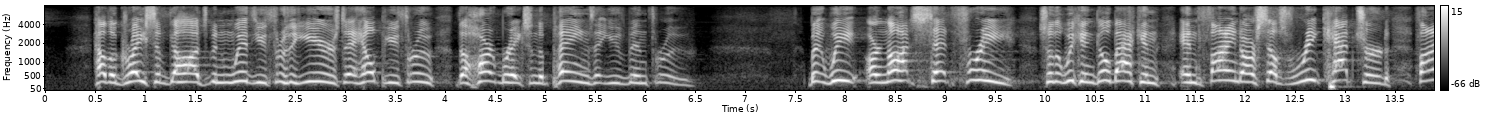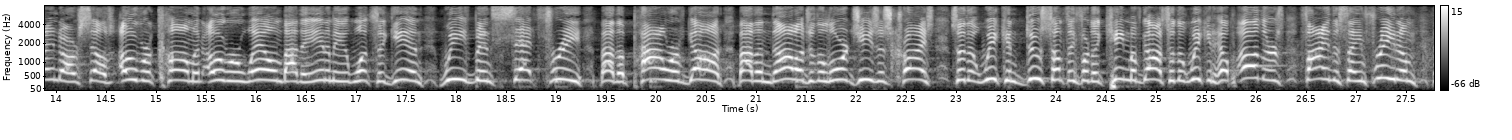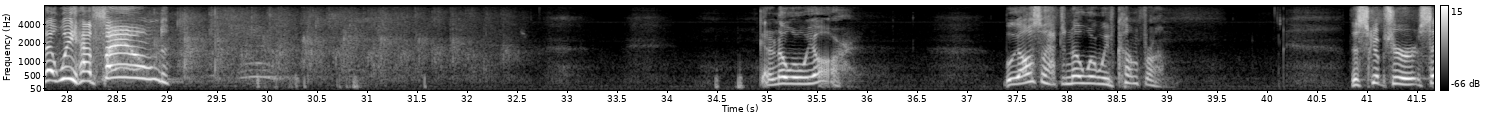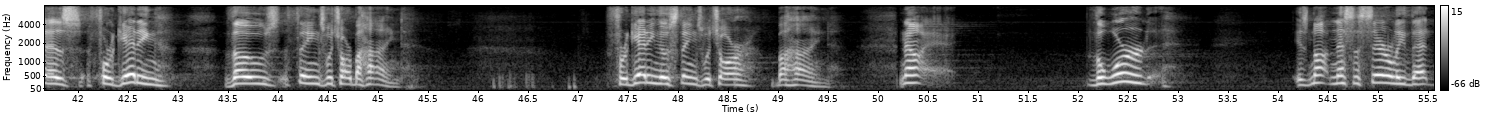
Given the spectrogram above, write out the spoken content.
how the grace of God's been with you through the years to help you through the heartbreaks and the pains that you've been through. But we are not set free so that we can go back and, and find ourselves recaptured, find ourselves overcome and overwhelmed by the enemy once again. We've been set free by the power of God, by the knowledge of the Lord Jesus Christ, so that we can do something for the kingdom of God, so that we can help others find the same freedom that we have found. Got to know where we are. But we also have to know where we've come from. The scripture says, forgetting those things which are behind. Forgetting those things which are behind. Now, the word is not necessarily that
